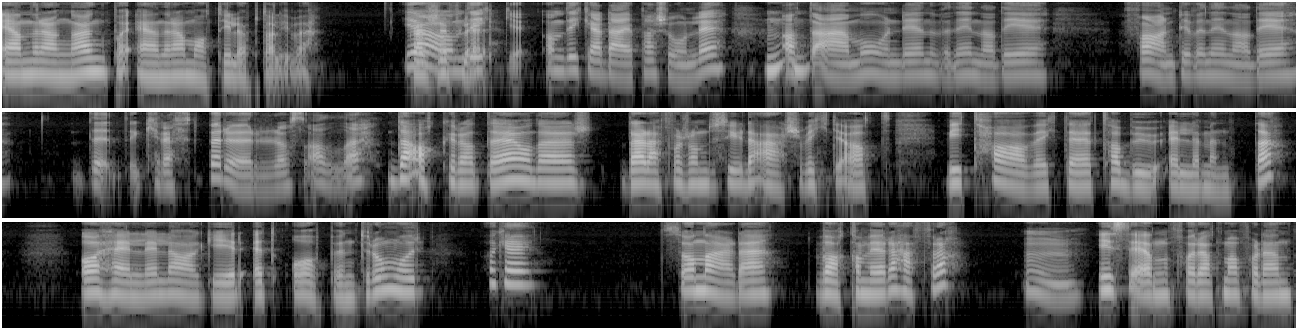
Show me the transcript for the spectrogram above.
en eller annen gang på en eller annen måte i løpet av livet. Ja, om om det, ikke, om det ikke er deg personlig. Mm. At det er moren din, venninna di, faren til venninna di. Det, kreft berører oss alle. Det er akkurat det, og det er, det er derfor, som du sier, det er så viktig at vi tar vekk det tabuelementet, og heller lager et åpent rom hvor OK, sånn er det. Hva kan vi gjøre herfra? Mm. Istedenfor at man får den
